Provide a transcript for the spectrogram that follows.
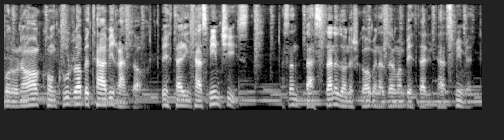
کرونا کنکور را به تعویق انداخت. بهترین تصمیم چیست؟ اصلا بستن دانشگاه به نظر من بهترین تصمیمه.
